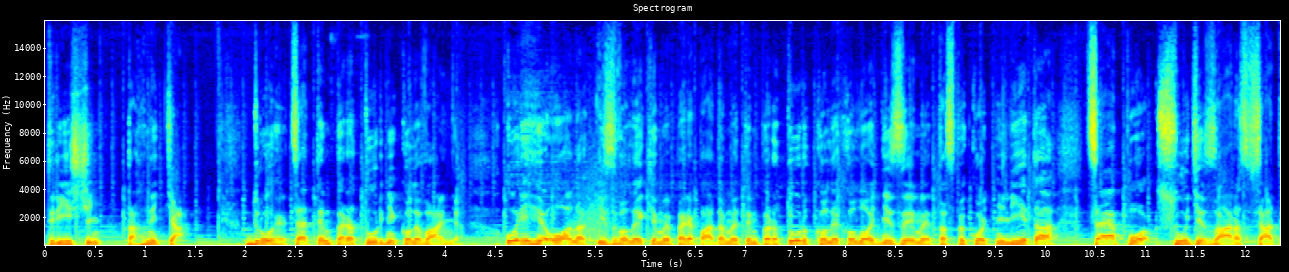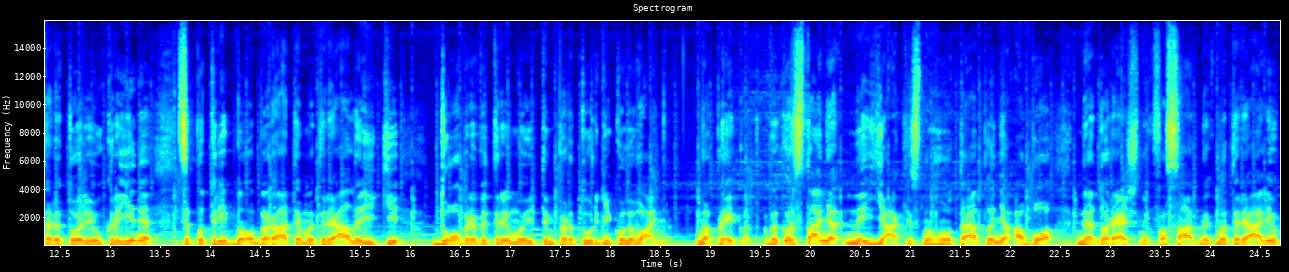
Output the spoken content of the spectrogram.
тріщень та гниття. Друге це температурні коливання. У регіонах із великими перепадами температур, коли холодні зими та спекотні літа, це по суті зараз вся територія України. Це потрібно обирати матеріали, які добре витримують температурні коливання. Наприклад, використання неякісного утеплення або недоречних фасадних матеріалів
